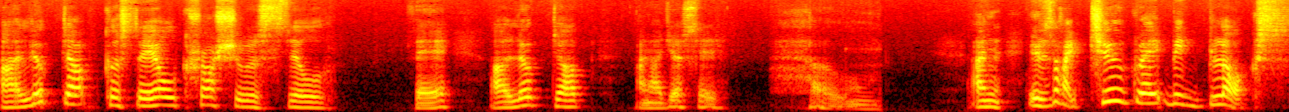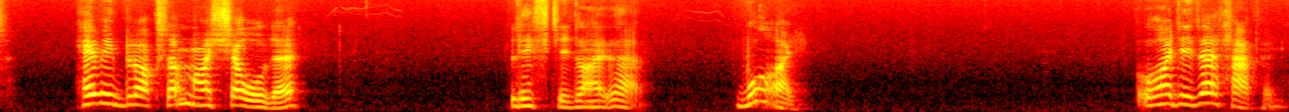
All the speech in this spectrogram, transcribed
I looked up because the old crusher was still there. I looked up and I just said, home. And it was like two great big blocks, heavy blocks on my shoulder, lifted like that. Why? Why did that happen?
